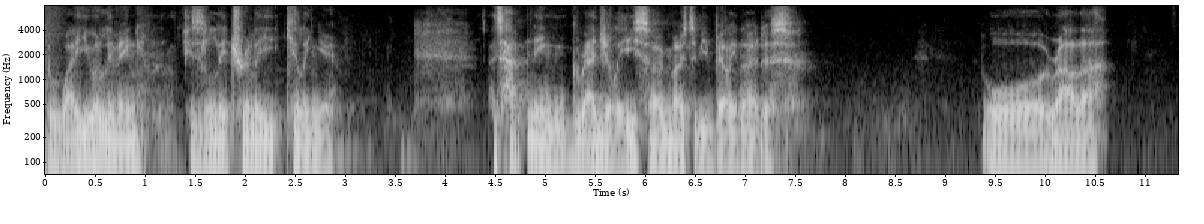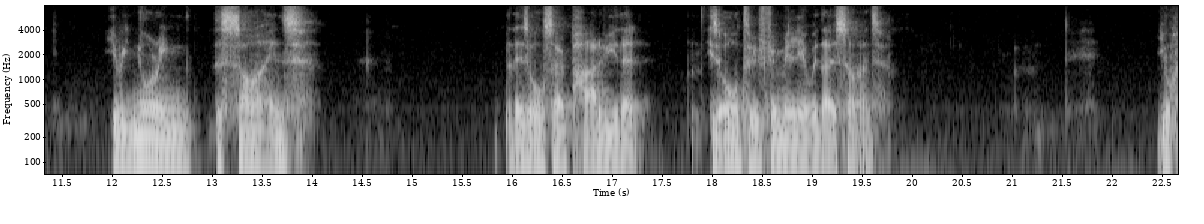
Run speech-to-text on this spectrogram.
The way you are living is literally killing you. It's happening gradually, so most of you barely notice. Or rather, you're ignoring the signs but there's also part of you that is all too familiar with those signs. You're,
